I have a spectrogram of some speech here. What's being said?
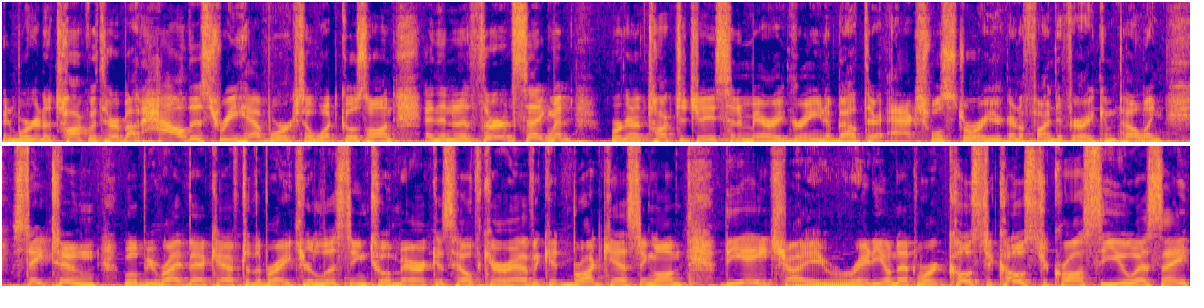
And we're going to talk with her about how this rehab works and what goes on. And then in the third segment, we're going to talk to Jason and Mary Green about their actual story. You're going to find it very compelling. Stay tuned. We'll be right back after the break. You're listening to America's Healthcare Advocate broadcasting on the HIA radio network coast to coast across the USA.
